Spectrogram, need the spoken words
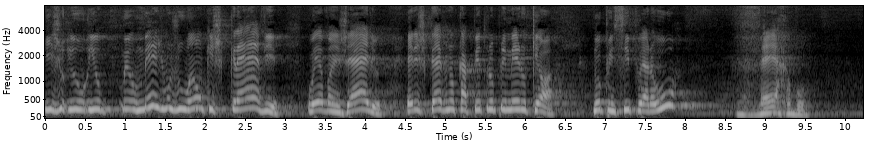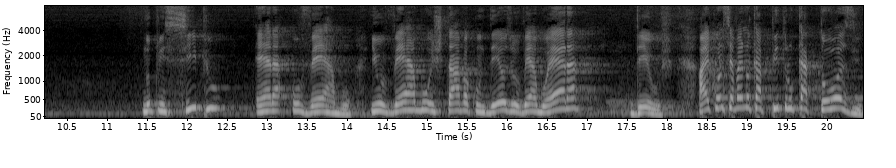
E, e, o, e, o, mesmo João que escreve o Evangelho, ele escreve no capítulo 1 que, ó, no princípio era o Verbo. No princípio era o Verbo, e o Verbo estava com Deus, e o Verbo era Deus. Aí quando você vai no capítulo 14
